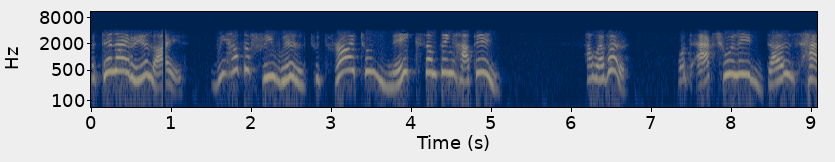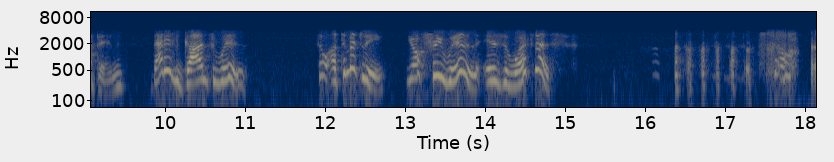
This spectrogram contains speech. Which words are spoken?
But then i realized we have the free will to try to make something happen. However what actually does happen that is god's will. So ultimately your free will is worthless so,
